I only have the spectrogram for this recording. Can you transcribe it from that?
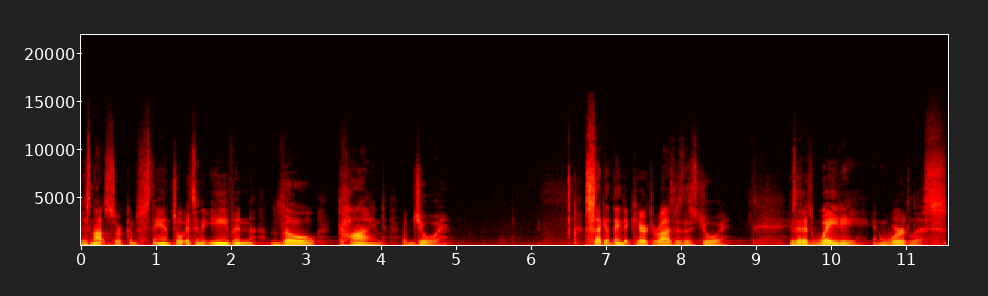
is not circumstantial, it's an even though kind of joy. Second thing that characterizes this joy is that it's weighty and wordless.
